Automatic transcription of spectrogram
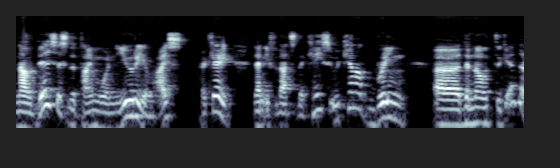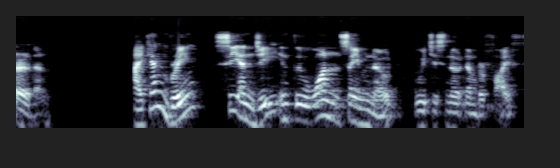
Now this is the time when you realize, okay, then if that's the case, we cannot bring uh, the node together then. I can bring C and G into one same node, which is node number 5,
